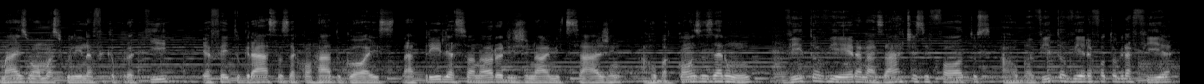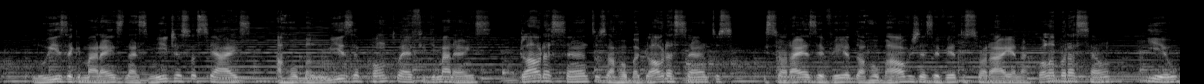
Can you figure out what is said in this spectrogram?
Mais uma masculina fica por aqui e é feito graças a Conrado Góes na trilha sonora original e mixagem, arroba Conza01, Vitor Vieira nas artes e fotos, arroba Vitor Vieira Fotografia, Luísa Guimarães nas mídias sociais, arroba luísa.fguimarães, Glaura Santos, arroba Glaura Santos e Soraya Azevedo, arroba Alves de Azevedo Soraya na colaboração e eu,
